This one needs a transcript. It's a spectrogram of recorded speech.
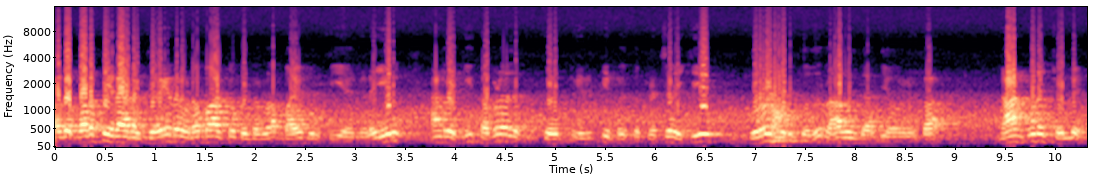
அந்த படத்தை நாங்கள் திரையிட விடமாட்டோம் என்றெல்லாம் பயமுறுத்திய நிலையில் அன்றைக்கு தமிழகத்துக்கு இருக்கின்ற இந்த பிரச்சனைக்கு குரல் கொடுத்தது ராகுல் காந்தி அவர்கள் தான். நான் கூட சொன்னேன்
